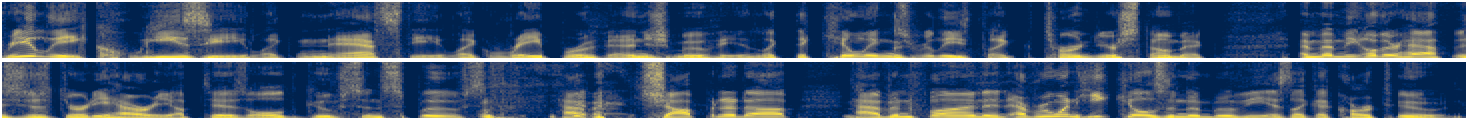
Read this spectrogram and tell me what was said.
really queasy, like nasty, like rape revenge movie, and like the killings really like turn your stomach. And then the other half is just Dirty Harry up to his old goofs and spoofs, have, chopping it up, having fun, and everyone he kills in the movie is like a cartoon.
